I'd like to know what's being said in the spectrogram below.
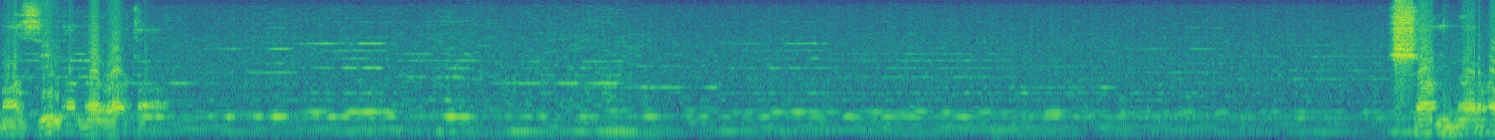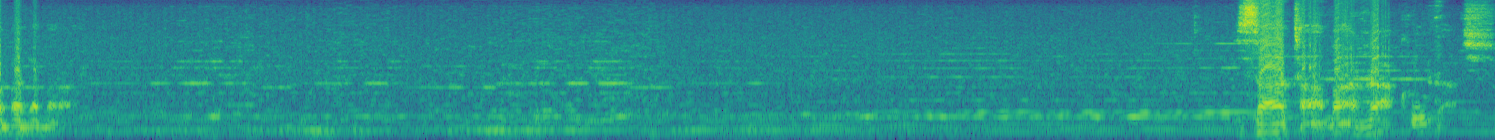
Bazila narata. Shandarabadaba. Zata barakudash.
